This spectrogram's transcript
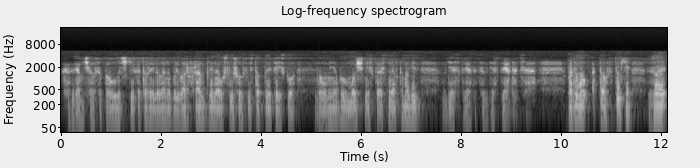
Когда мчался по улочке, которая вела на бульвар Франклина, услышал свисток полицейского. Но у меня был мощный скоростной автомобиль. Где спрятаться, где спрятаться? Подумал о толстухе Зое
